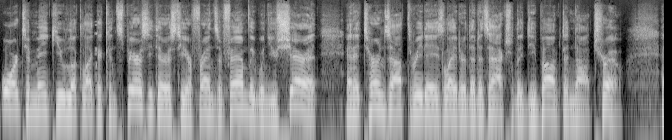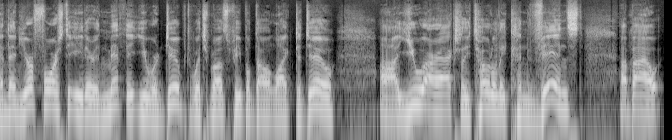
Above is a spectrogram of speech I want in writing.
or to make you look like a conspiracy theorist to your friends and family when you share it, and it turns out three days later that it's actually debunked and not true. And then you're forced to either admit that you were duped, which most people don't like to do. Uh, you are actually totally convinced about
